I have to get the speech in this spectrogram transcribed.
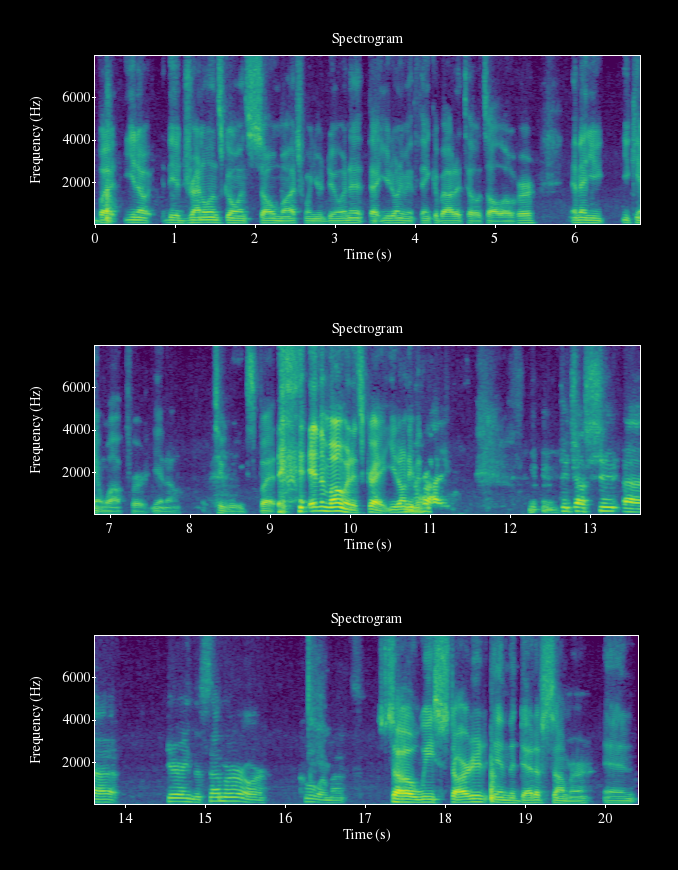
but you know, the adrenaline's going so much when you're doing it that you don't even think about it till it's all over. And then you, you can't walk for, you know, two weeks, but in the moment it's great. You don't even, right. did y'all shoot uh, during the summer or cooler months? So we started in the dead of summer, and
